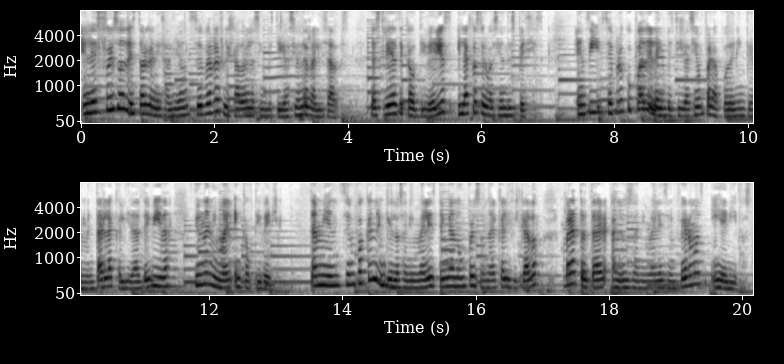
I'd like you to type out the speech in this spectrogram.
El esfuerzo de esta organización se ve reflejado en las investigaciones realizadas, las crías de cautiverios y la conservación de especies. En sí, se preocupa de la investigación para poder incrementar la calidad de vida de un animal en cautiverio. También se enfocan en que los animales tengan un personal calificado para tratar a los animales enfermos y heridos.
